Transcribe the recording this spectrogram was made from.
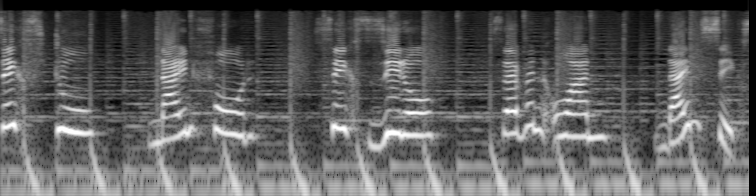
six two nine four six zero seven one nine six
